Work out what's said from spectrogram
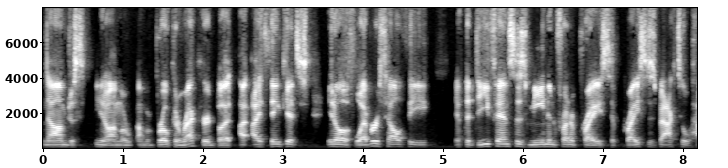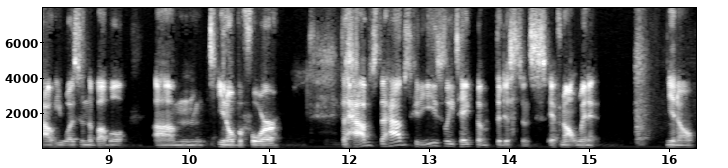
now I'm just you know I'm a I'm a broken record, but I, I think it's you know if Weber's healthy, if the defense is mean in front of Price, if Price is back to how he was in the bubble, um, you know before the Habs the Habs could easily take them the distance, if not win it. You know,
